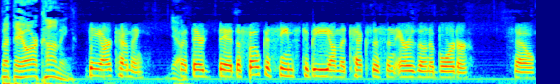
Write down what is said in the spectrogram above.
But they are coming. they are coming, Yeah. but they're, they're the focus seems to be on the Texas and Arizona border. So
